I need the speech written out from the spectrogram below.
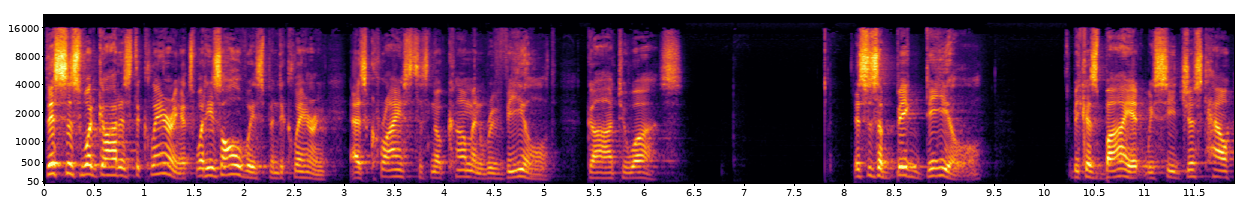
This is what God is declaring. It's what he's always been declaring as Christ has now come and revealed God to us. This is a big deal because by it we see just how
